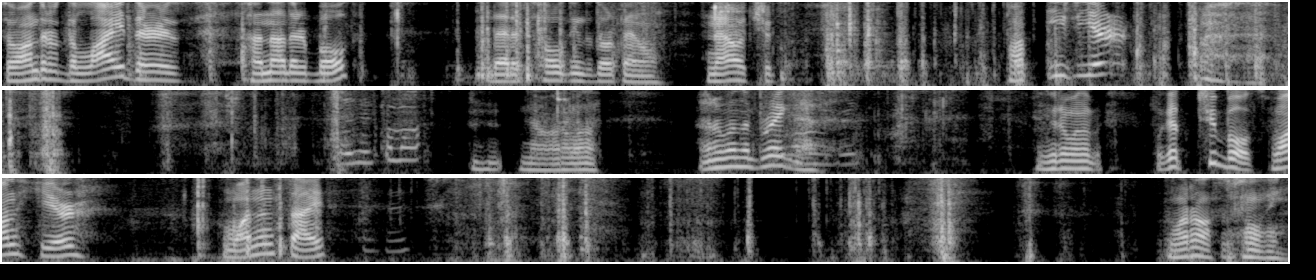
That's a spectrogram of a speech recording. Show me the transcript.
So under the light there is another bolt that is holding the door panel. Now it should pop easier. Does this come off? Mhm. No, I don't wanna I don't wanna break that. We don't wanna we got two bolts, one here, one inside. What else is holding?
